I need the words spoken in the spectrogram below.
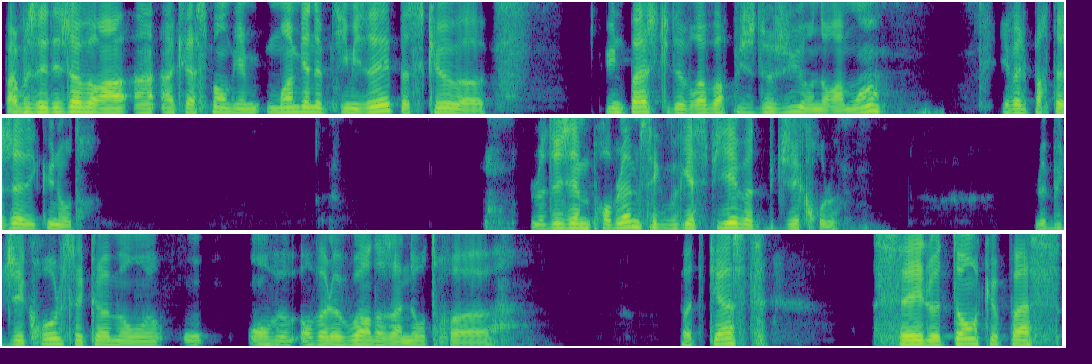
Bah, vous allez déjà avoir un classement moins bien optimisé parce que, une page qui devrait avoir plus de vues en aura moins et va le partager avec une autre. Le deuxième problème, c'est que vous gaspillez votre budget crawl. Le budget crawl, c'est comme on va le voir dans un autre, heu podcast, c'est le temps que passe,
